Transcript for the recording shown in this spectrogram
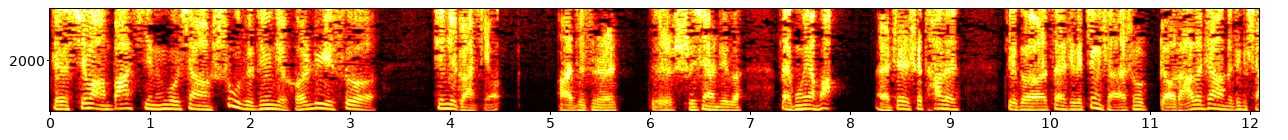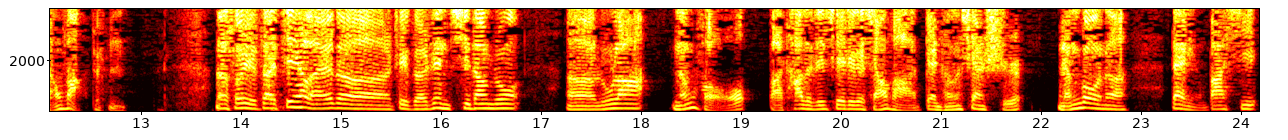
这个希望巴西能够向数字经济和绿色经济转型，啊，就是呃实现这个再工业化。呃，这是他的这个在这个竞选的时候表达的这样的这个想法。对，嗯。那所以在接下来的这个任期当中，呃，卢拉能否把他的这些这个想法变成现实，能够呢带领巴西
